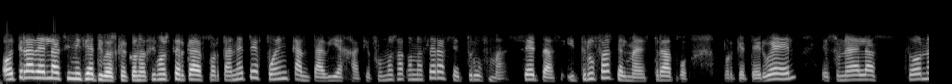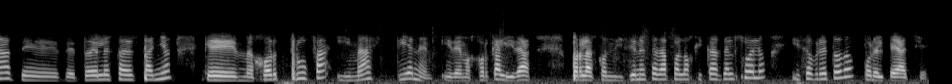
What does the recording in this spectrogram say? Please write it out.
Otra de las iniciativas que conocimos cerca de Fortanete fue en Cantavieja, que fuimos a conocer a Cetrufma, setas y trufas del maestrazgo, porque Teruel es una de las zonas de, todo el Estado español que mejor trufa y más tienen y de mejor calidad por las condiciones edapológicas del suelo y sobre todo por el pH.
